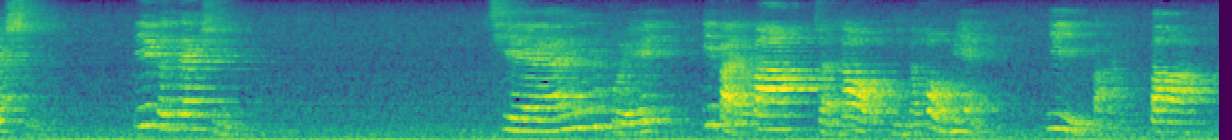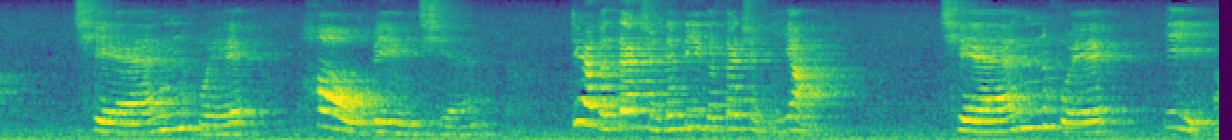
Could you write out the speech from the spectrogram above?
开始。第一个 section，前回一百八，转到你的后面，一百八，前回后并前。第二个 section 跟第一个 section 一样，前回一百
